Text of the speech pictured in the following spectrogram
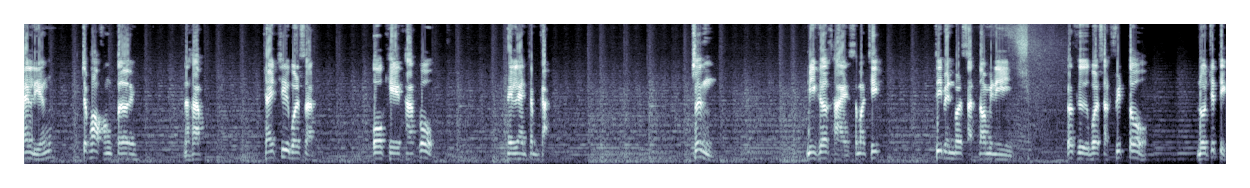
นายเหลียงเจ้าพ่อของเตยนะครับ ใช้ชื่อบริษัทโอเคคาโก้ไทยแลนด์จำกัด ซึ่งมีเครือข่ายสมาชิกที่เป็นบริษัทนอมินี ก็คือบริษัทฟิตโตโลจิสติก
